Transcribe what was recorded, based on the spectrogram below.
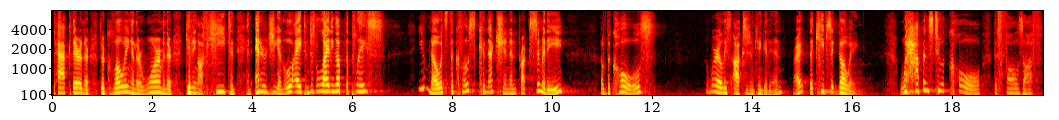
pack there, and they're, they're glowing and they're warm, and they're giving off heat and, and energy and light and just lighting up the place. You know it's the close connection and proximity of the coals, where at least oxygen can get in, right? That keeps it going. What happens to a coal that falls off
